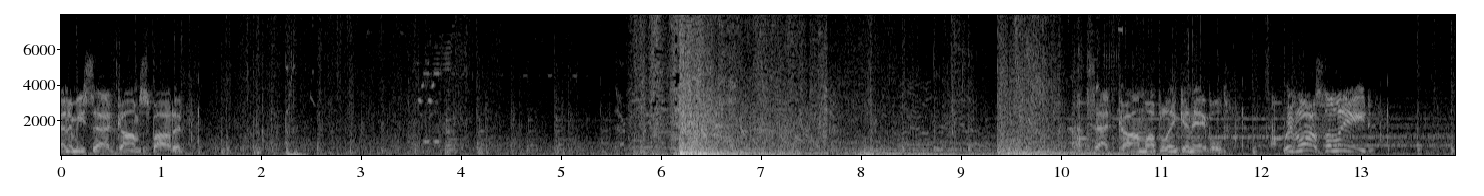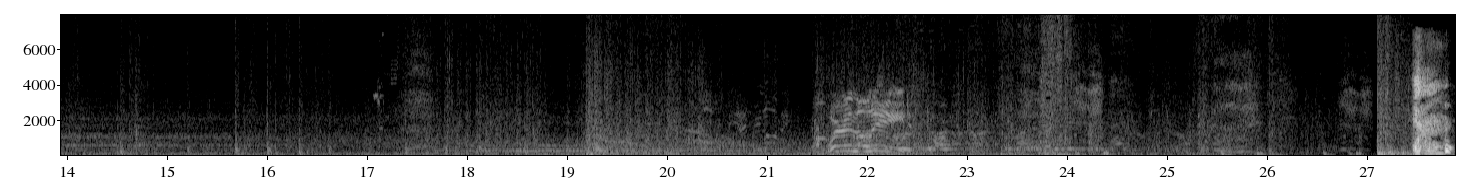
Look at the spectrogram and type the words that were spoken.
Enemy SATCOM spotted. Uplink enabled. We've lost the lead! We're in the lead!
